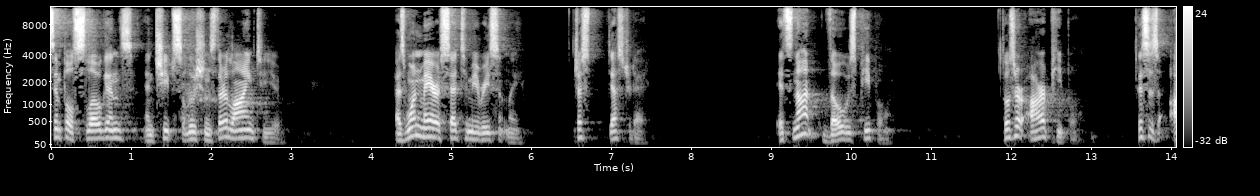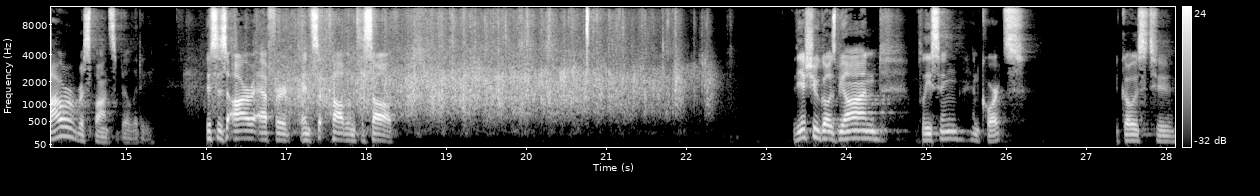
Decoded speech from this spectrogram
simple slogans and cheap solutions, they're lying to you. As one mayor said to me recently, just yesterday, it's not those people. Those are our people. This is our responsibility. This is our effort and problem to solve. The issue goes beyond policing and courts. It goes to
